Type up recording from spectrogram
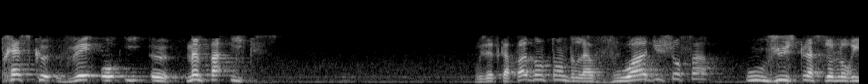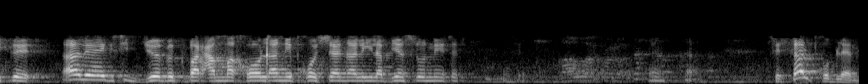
presque V-O-I-E, même pas X. Vous êtes capable d'entendre la voix du chauffard? Ou juste la sonorité Allez, si Dieu veut que l'année prochaine, allez, il a bien sonné. C'est ça le problème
